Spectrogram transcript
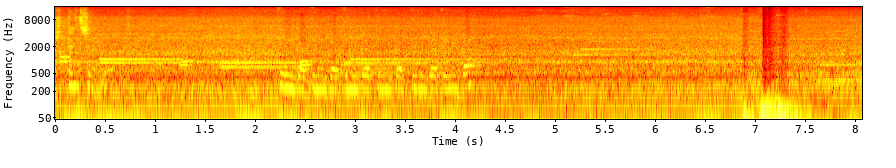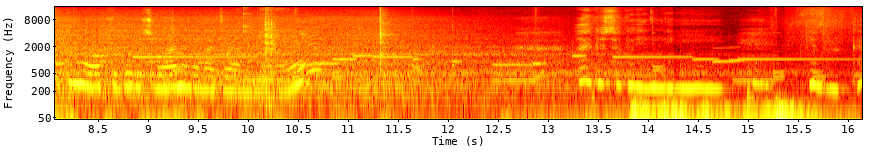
기타 치고 딩가 딩가 딩가 딩가 딩가 딩가 어머 그들이 좋아하는 거 가져왔네 아이고 수고했네 이게 뭘까?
